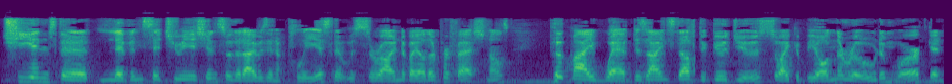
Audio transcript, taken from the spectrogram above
change the living situation so that I was in a place that was surrounded by other professionals, put my web design stuff to good use so I could be on the road and work and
